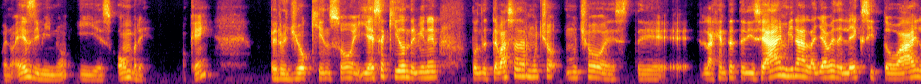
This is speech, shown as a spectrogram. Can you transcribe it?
Bueno, es divino y es hombre, ¿ok? Pero yo quién soy. Y es aquí donde vienen, donde te vas a dar mucho, mucho, este, la gente te dice, ay, mira, la llave del éxito, ay,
